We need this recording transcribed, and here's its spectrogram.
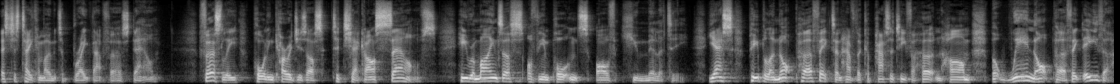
Let's just take a moment to break that verse down. Firstly, Paul encourages us to check ourselves. He reminds us of the importance of humility. Yes, people are not perfect and have the capacity for hurt and harm, but we're not perfect either.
